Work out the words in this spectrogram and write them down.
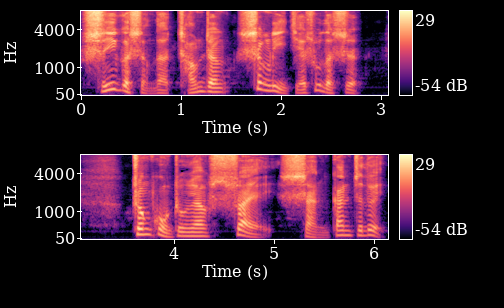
十一个省的长征胜利结束的是，中共中央率陕甘支队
